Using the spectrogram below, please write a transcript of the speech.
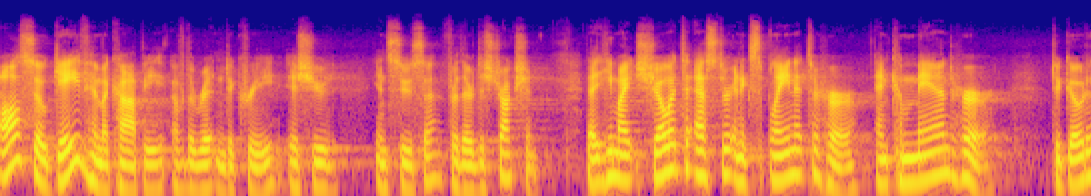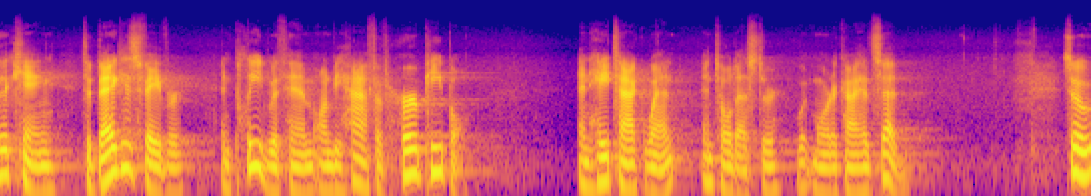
also gave him a copy of the written decree issued in Susa for their destruction, that he might show it to Esther and explain it to her and command her to go to the king to beg his favor and plead with him on behalf of her people. And Hatach went and told Esther what Mordecai had said. So,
